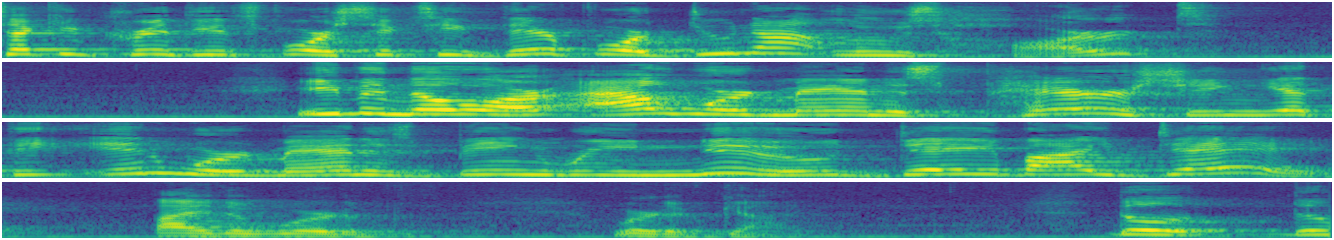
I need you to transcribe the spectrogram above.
2 Corinthians 4:16 Therefore do not lose heart even though our outward man is perishing yet the inward man is being renewed day by day by the word of word of God. The, the,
